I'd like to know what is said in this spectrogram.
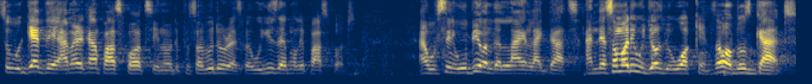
So we get the American passport, you know, the people don't respect, we use the heavenly passport. And we've seen it, we'll be on the line like that. And then somebody will just be walking, some of those guards,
